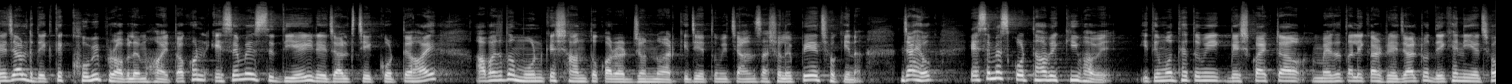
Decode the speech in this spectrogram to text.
রেজাল্ট দেখতে খুবই প্রবলেম হয়। তখন এস এম এস দিয়েই রেজাল্ট চেক করতে হয়, আপাতত মনকে শান্ত করার জন্য আর কি যে তুমি চান্স আসলে পেয়েছ কি না যাই হোক এস এম এস করতে হবে কীভাবে? ইতিমধ্যে তুমি বেশ কয়েকটা মেধা তালিকার রেজাল্টও দেখে নিয়েছো।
